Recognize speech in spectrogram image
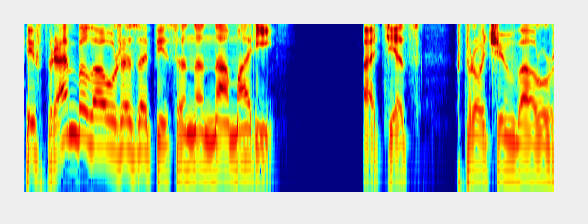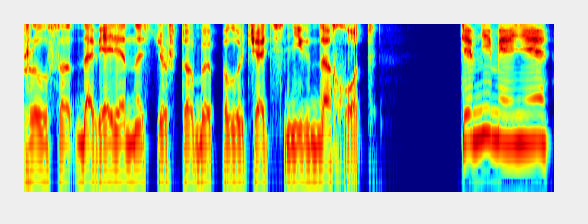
и впрямь была уже записана на Мари. Отец впрочем, вооружился доверенностью, чтобы получать с них доход. Тем не менее,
